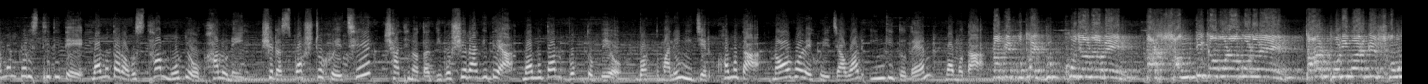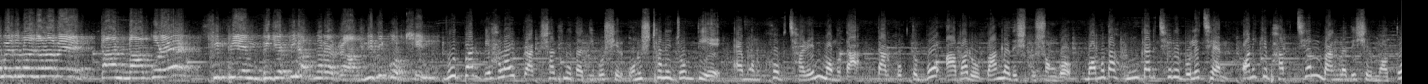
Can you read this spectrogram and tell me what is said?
এমন পরিস্থিতিতে মমতার অবস্থা মোটেও ভালো নেই। সেটা স্পষ্ট হয়েছে স্বাধীনতা দিবসের আগে দেয়া মমতার বক্তব্যেও। বর্তমানে নিজের ক্ষমতা নড়বড়ে হয়ে যাওয়ার ইঙ্গিত দেন মমতা। কোথায় দুঃখ জানাবেন? তার শান্তি কামনা করবেন? তার পরিবারকে সমবেদনা জানাবেন তার না করে সিপিএম বিজেপি আপনারা রাজনীতি করছেন। বুধবার বেহালায় প্রাক স্বাধীনতা দিবসের অনুষ্ঠানে যোগ দিয়ে এমন ক্ষোভ ছাড়েন মমতা। তার বক্তব্য আবারও বাংলাদেশ প্রসঙ্গ। মমতা হুঙ্কার ছেড়ে বলেছেন অনেকে ভাবছেন বাংলাদেশের মতো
